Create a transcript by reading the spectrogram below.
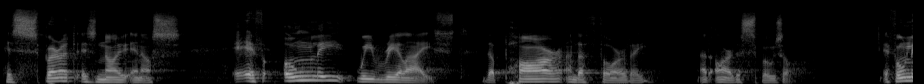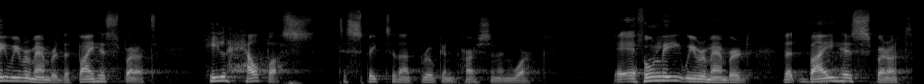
his Spirit is now in us. If only we realized the power and authority at our disposal. If only we remembered that by his Spirit, he'll help us to speak to that broken person and work. If only we remembered that by his Spirit,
